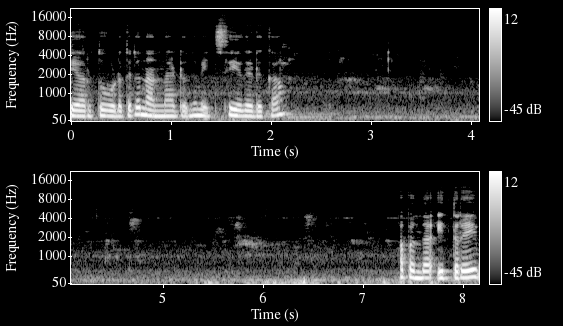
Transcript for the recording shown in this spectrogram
ചേർത്ത് കൊടുത്തിട്ട് നന്നായിട്ടൊന്ന് മിക്സ് ചെയ്തെടുക്കാം. അപ്പോൾ എന്താ ഇത്രയും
